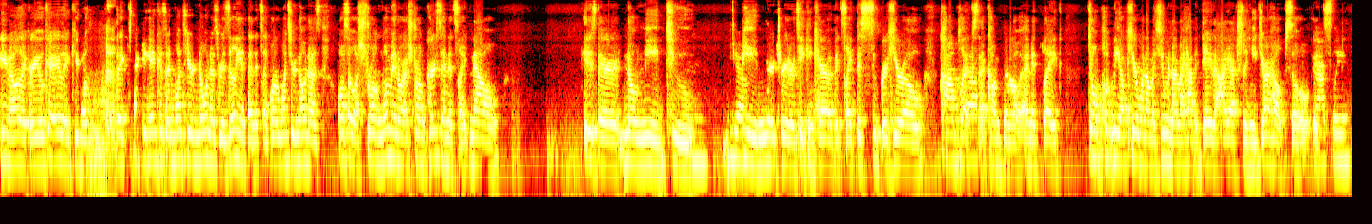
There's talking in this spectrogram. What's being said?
you know like are you okay like you know like checking in because then once you're known as resilient then it's like or once you're known as also a strong woman or a strong person it's like now is there no need to yeah. be nurtured or taken care of. It's like this superhero complex yeah. that comes out, and it's like don't put me up here when I'm a human. I might have a day that I actually need your help. So exactly, it's,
